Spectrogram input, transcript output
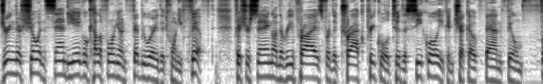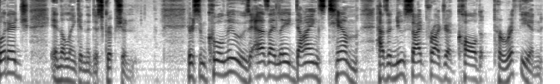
during their show in San Diego, California on February the 25th. Fisher sang on the reprise for the track prequel to the sequel. You can check out fan film footage in the link in the description. Here's some cool news. As I Lay Dying's Tim has a new side project called Pyrithion.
